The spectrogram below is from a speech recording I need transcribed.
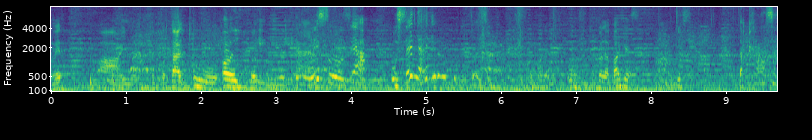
A ver. Ay, no. El portal. Uh, ay, no. Eso, o sea. Usted le ha llenado un poquito eso. Uf, con las vallas. Entonces. ¡La casa!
